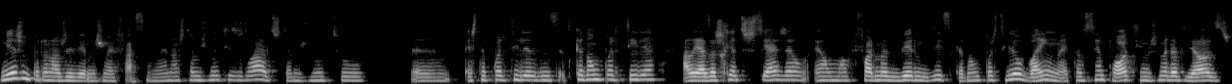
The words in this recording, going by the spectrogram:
Mesmo para nós vivemos não é fácil, não é? Nós estamos muito isolados, estamos muito esta partilha, de, cada um partilha, aliás, as redes sociais é, é, uma forma de vermos isso, cada um partilhou bem, não é? Estão sempre ótimos, maravilhosos,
